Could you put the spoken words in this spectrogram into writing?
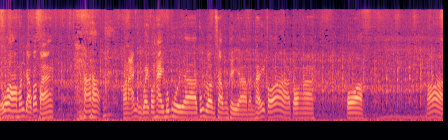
Vũ uh, mến chào các bạn. Hồi nãy mình quay con 240 uh, cú rơm xong thì uh, mình thấy có à, con à, kho. Nó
